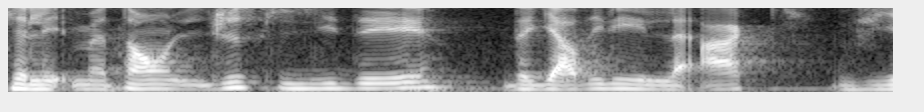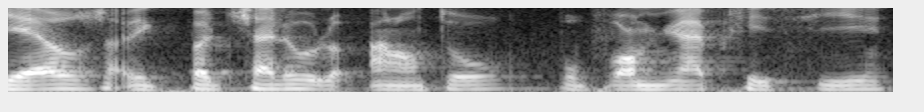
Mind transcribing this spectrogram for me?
que, les, mettons, juste l'idée de garder les lacs vierges avec pas de chalet au- alentour pour pouvoir mieux apprécier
